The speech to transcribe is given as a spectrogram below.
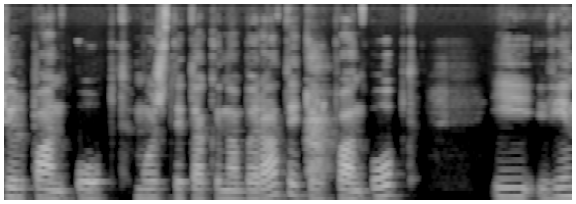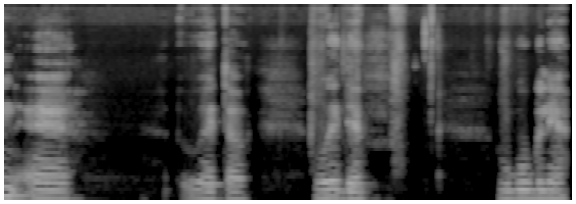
Тюльпан Опт. Можете так і набирати Тюльпан Опт. І він е, это, вийде в Гуглі.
